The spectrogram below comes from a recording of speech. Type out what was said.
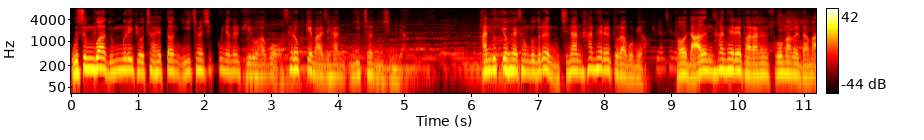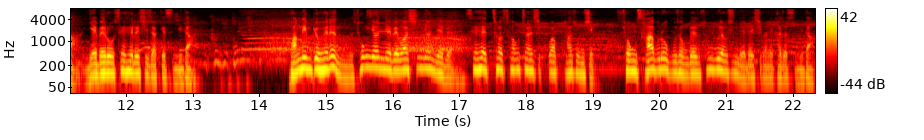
웃음과 눈물이 교차했던 2019년을 뒤로하고 새롭게 맞이한 2020년. 한국교회 성도들은 지난 한 해를 돌아보며 더 나은 한 해를 바라는 소망을 담아 예배로 새해를 시작했습니다. 광림교회는 송년 예배와 신년 예배, 새해 첫 성찬식과 파송식, 총 4부로 구성된 송구영신 예배 시간을 가졌습니다.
